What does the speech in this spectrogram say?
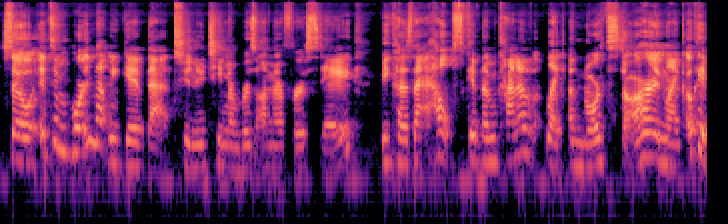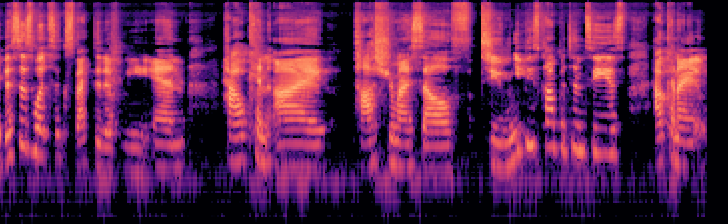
So it's important that we give that to new team members on their first day because that helps give them kind of like a north star and like, okay, this is what's expected of me and how can I posture myself to meet these competencies? How can I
